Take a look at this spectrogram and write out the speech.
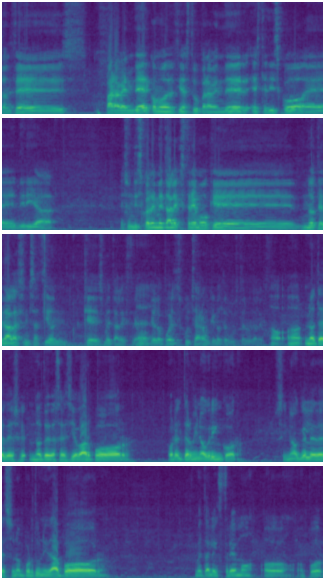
Entonces, para vender, como decías tú, para vender este disco, eh, diría, es un disco de metal extremo que no te da la sensación que es metal extremo, Eh. que lo puedes escuchar aunque no te guste el metal extremo. O- o no, te deje- no te dejes llevar por, por el término greencore, sino que le des una oportunidad por metal extremo o, o por,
